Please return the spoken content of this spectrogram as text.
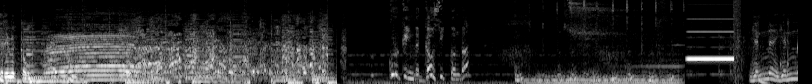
தெரிவிக்கவும். குறுக்கு இந்த கௌசிக் வந்தா என்ன என்ன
